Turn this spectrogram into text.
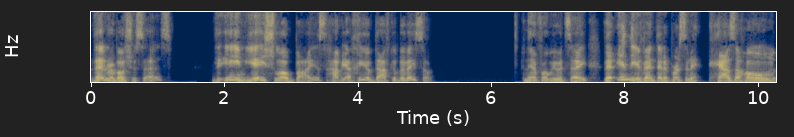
Then Rav says. The im yeshlo bias haviachiv dafka beveso. And therefore, we would say that in the event that a person has a home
